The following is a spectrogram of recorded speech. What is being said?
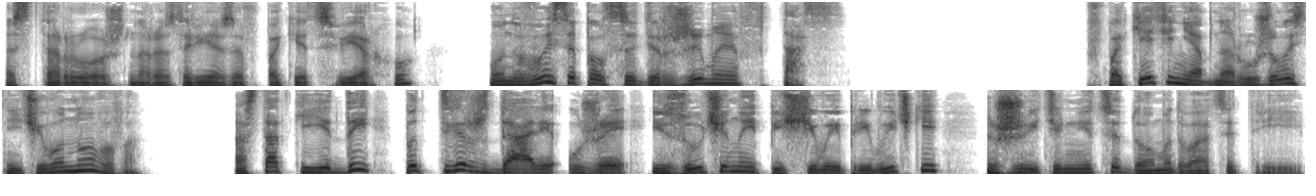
Осторожно разрезав пакет сверху, он высыпал содержимое в таз. В пакете не обнаружилось ничего нового. Остатки еды подтверждали уже изученные пищевые привычки жительницы дома 23.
